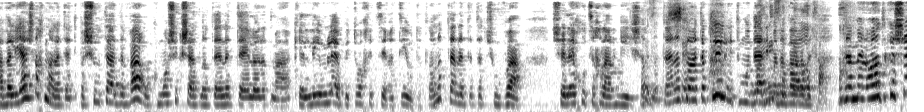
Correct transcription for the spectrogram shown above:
אבל יש לך מה לתת, פשוט הדבר הוא כמו שכשאת נותנת, אה, לא יודעת מה, כלים לפיתוח יצירתיות, את לא נותנת את התשובה של איך הוא צריך להרגיש, את נותנת לו את הכלי להתמודד עם הדבר הזה. זה מאוד קשה,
